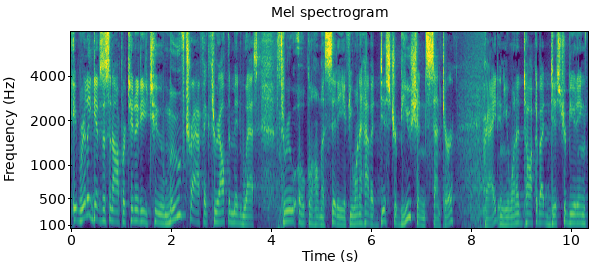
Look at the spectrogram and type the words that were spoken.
it really gives us an opportunity to move traffic throughout the Midwest through Oklahoma City. If you want to have a distribution center, right? And you want to talk about distributing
